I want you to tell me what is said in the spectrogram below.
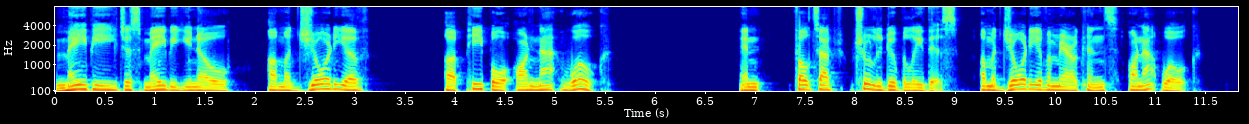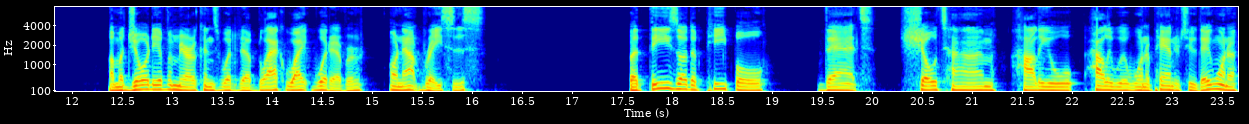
Maybe, just maybe, you know, a majority of uh, people are not woke. And folks, I truly do believe this. A majority of Americans are not woke. A majority of Americans, whether they're black, white, whatever, are not racist. But these are the people that Showtime, Hollywood, Hollywood want to pander to. They want to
